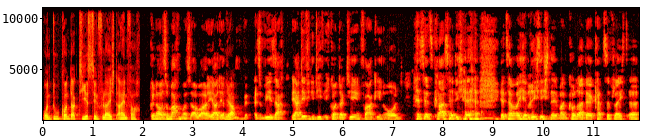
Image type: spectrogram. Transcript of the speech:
und du kontaktierst ihn vielleicht einfach. Genau, so machen wir es. Aber ja, der, Ja? also wie gesagt, ja, definitiv. Ich kontaktiere ihn, frage ihn und ist jetzt krass, hätte ich, jetzt haben wir hier einen richtig schnellen Mann. Konrad, der kannst du vielleicht, äh,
